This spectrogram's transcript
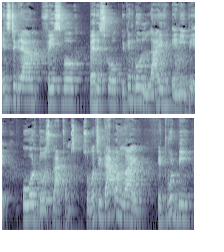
Instagram, Facebook, Periscope, you can go live anywhere over those platforms. So once you tap on live, it would be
